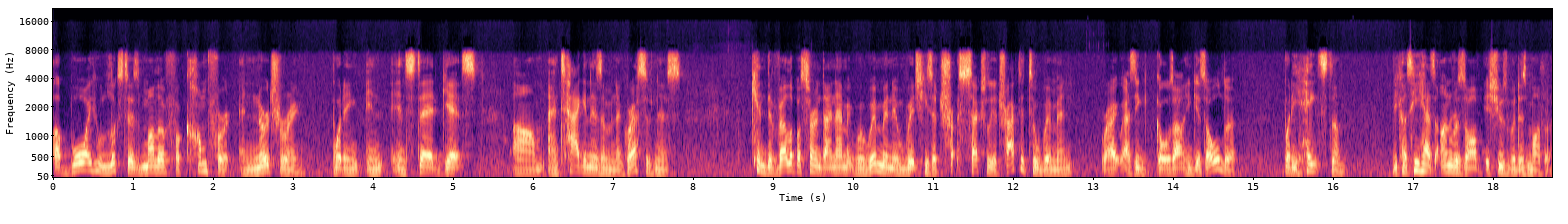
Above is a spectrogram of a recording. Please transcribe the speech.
a boy who looks to his mother for comfort and nurturing, but in, in, instead gets um, antagonism and aggressiveness, can develop a certain dynamic with women in which he's attra- sexually attracted to women, right? As he goes out and he gets older, but he hates them because he has unresolved issues with his mother.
